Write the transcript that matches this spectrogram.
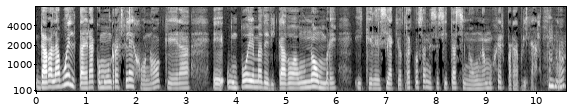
daba la vuelta, era como un reflejo, ¿no? Que era eh, un poema dedicado a un hombre y que decía que otra cosa necesitas sino una mujer para abrigarte, ¿no?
